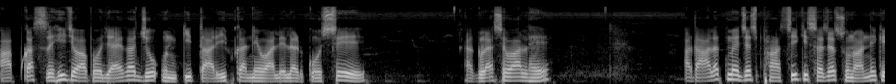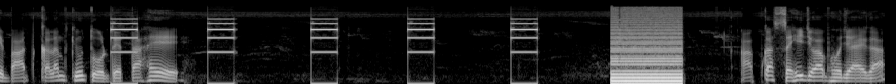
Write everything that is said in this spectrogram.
आपका सही जवाब हो जाएगा जो उनकी तारीफ़ करने वाले लड़कों से। अगला सवाल है, अदालत में जज फांसी की सज़ा सुनाने के बाद कलम क्यों तोड़ देता है? आपका सही जवाब हो जाएगा।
